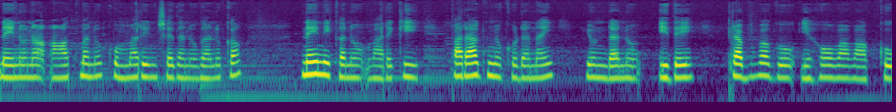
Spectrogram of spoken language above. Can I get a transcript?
నేను నా ఆత్మను కుమ్మరించెదను గనుక నేనికను వారికి పరాజ్ఞకుడనై యుండను. ఇదే ప్రభువగు యహోవా వాక్కు.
